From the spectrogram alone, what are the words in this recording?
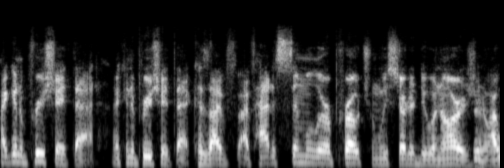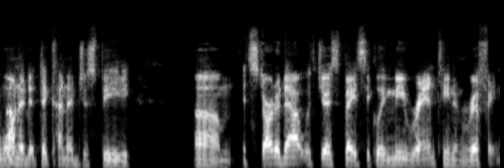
I can appreciate that. I can appreciate that because I've I've had a similar approach when we started doing ours. You know, I wanted it to kind of just be. Um, it started out with just basically me ranting and riffing,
